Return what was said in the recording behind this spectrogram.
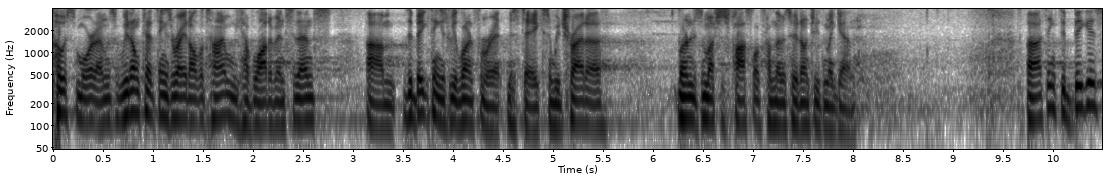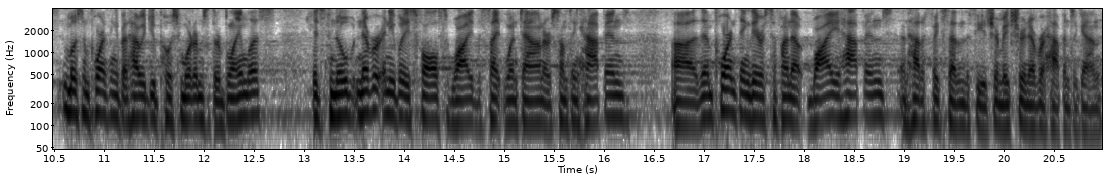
postmortems. We don't get things right all the time. We have a lot of incidents. Um, the big thing is we learn from mistakes, and we try to learn as much as possible from them so we don't do them again. Uh, I think the biggest, most important thing about how we do postmortems they're blameless. It's no, never anybody's fault why the site went down or something happened. Uh, the important thing there is to find out why it happened and how to fix that in the future, make sure it never happens again.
